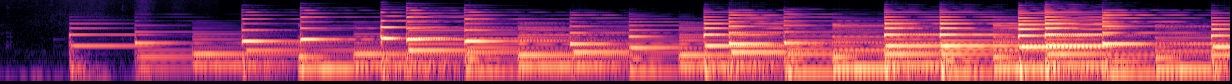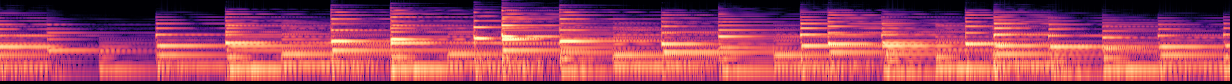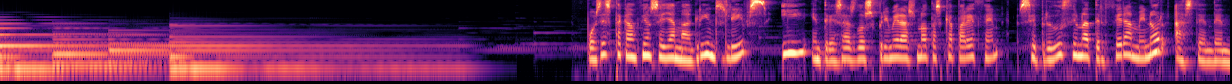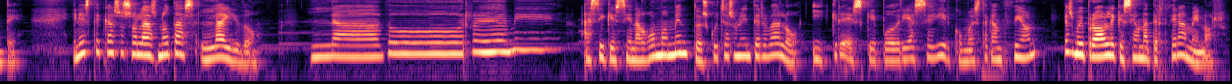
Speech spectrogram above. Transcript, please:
Pues esta canción se llama Greensleeves y entre esas dos primeras notas que aparecen se produce una tercera menor ascendente. En este caso son las notas la do. La, do, re, mi. Así que si en algún momento escuchas un intervalo y crees que podrías seguir como esta canción, es muy probable que sea una tercera menor.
